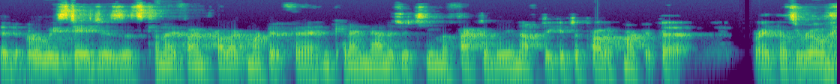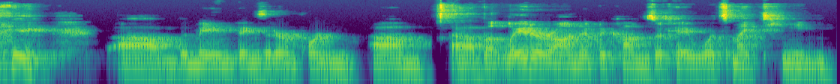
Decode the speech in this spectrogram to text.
At early stages, it's can I find product market fit and can I manage a team effectively enough to get to product market fit? right? That's really um, the main things that are important. Um, uh, but later on, it becomes okay. What's my team?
